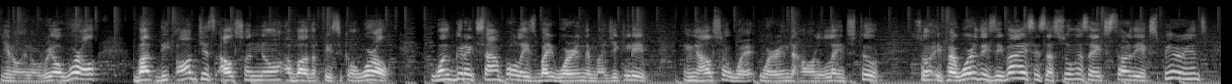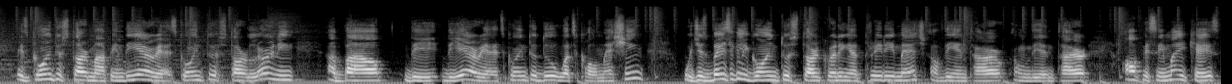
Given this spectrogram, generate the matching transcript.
you know, in our real world, but the objects also know about the physical world. One good example is by wearing the Magic Leap and also wearing the HoloLens 2. So if I wear these devices, as soon as I start the experience, it's going to start mapping the area. It's going to start learning about the, the area. It's going to do what's called meshing, which is basically going to start creating a 3D mesh of the entire, of the entire office in my case,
